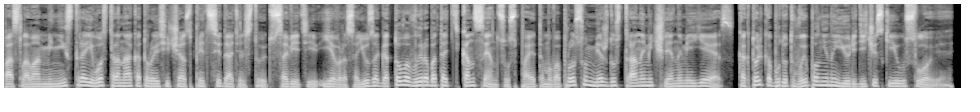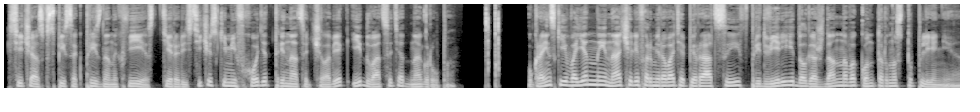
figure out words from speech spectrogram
По словам министра, его страна, которая сейчас председательствует в Совете Евросоюза, готова выработать консенсус по этому вопросу между странами-членами ЕС, как только будут выполнены юридические условия. Сейчас в список признанных в ЕС террористическими входят 13 человек и 21 группа. Украинские военные начали формировать операции в преддверии долгожданного контрнаступления.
